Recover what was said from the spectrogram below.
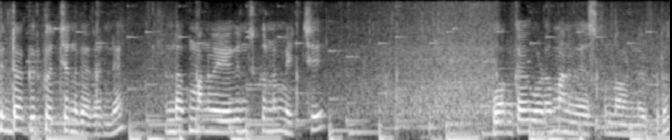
ఇది దగ్గరికి వచ్చింది కదండి. ఇందాక మనం వేగించుకున్న మిర్చి వంకాయ కూడా మనం వేసుకుందామండి ఇప్పుడు.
